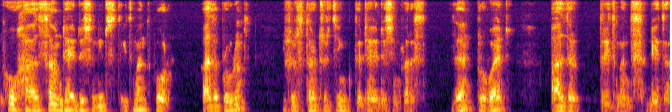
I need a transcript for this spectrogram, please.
who has some dehydration needs treatment for other problems, you should start treating the dehydration first, then provide other treatments later.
